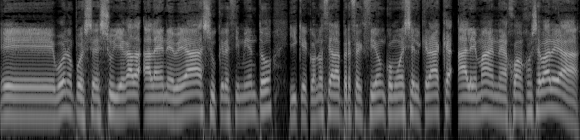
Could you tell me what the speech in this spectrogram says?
eh, bueno, pues su llegada a la NBA, su crecimiento y que conoce a la perfección cómo es el crack alemán. Juan José Barea,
